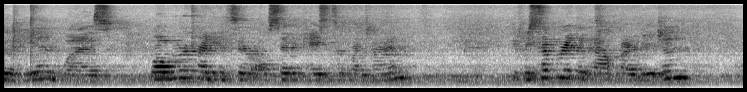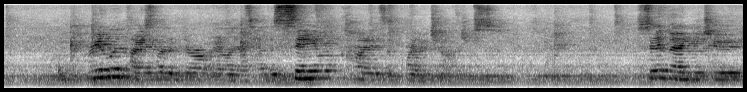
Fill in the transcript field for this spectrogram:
to at the end was, while we were trying to consider all seven cases at one time, if we separate them out by region, Greenland, Iceland, and Faroe Islands had the same kinds of climate challenges. Same magnitude,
